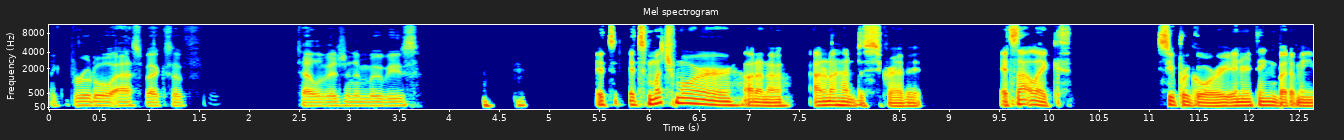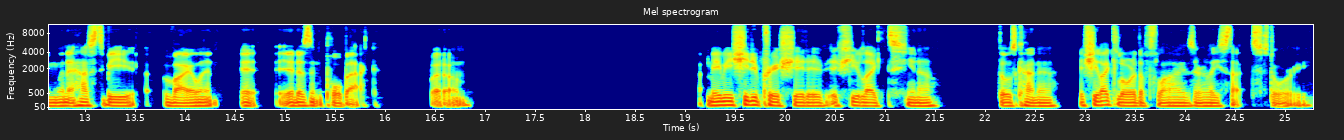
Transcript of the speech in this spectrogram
like brutal aspects of television and movies. It's it's much more. I don't know. I don't know how to describe it. It's not like super gory or anything, but I mean, when it has to be violent, it it doesn't pull back. But um, maybe she'd appreciate it if she liked, you know, those kind of. If she liked Lord of the Flies or at least that story,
